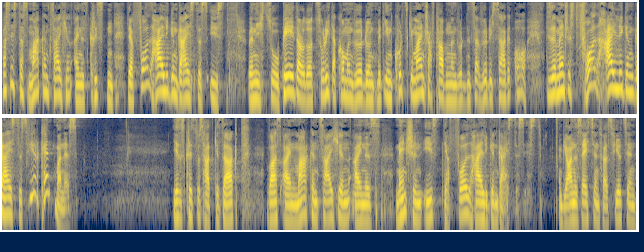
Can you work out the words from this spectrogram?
Was ist das Markenzeichen eines Christen, der voll Heiligen Geistes ist? Wenn ich zu Peter oder zu Rita kommen würde und mit ihnen kurz Gemeinschaft haben, dann würde, ich sagen, oh, dieser Mensch ist voll Heiligen Geistes. Wie erkennt man es? Jesus Christus hat gesagt, was ein Markenzeichen eines Menschen ist, der voll Heiligen Geistes ist. Im Johannes 16, Vers 14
